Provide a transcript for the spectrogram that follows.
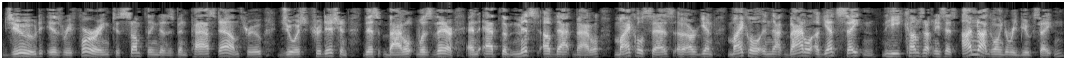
Jude is referring to something that has been passed down through Jewish tradition. This battle was there. And at the midst of that battle, Michael says, uh, or again, Michael in that battle against Satan, he comes up and he says, I'm not going to rebuke Satan.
